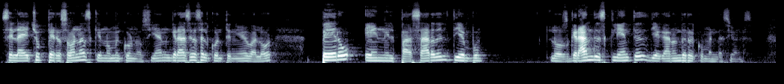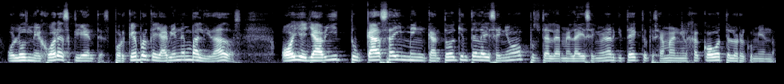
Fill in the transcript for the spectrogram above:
se la he hecho personas que no me conocían gracias al contenido de valor, pero en el pasar del tiempo, los grandes clientes llegaron de recomendaciones, o los mejores clientes, ¿por qué? Porque ya vienen validados oye, ya vi tu casa y me encantó quién te la diseñó, pues te me la diseñó un arquitecto que se llama Daniel Jacobo, te lo recomiendo.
